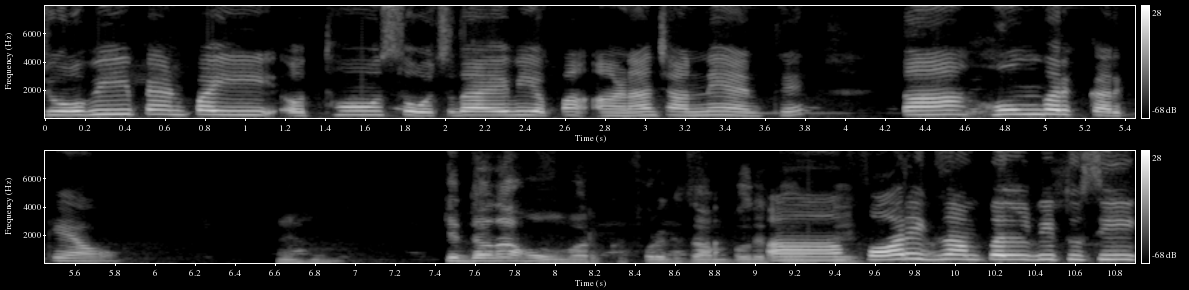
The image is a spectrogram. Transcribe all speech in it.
ਜੋ ਵੀ ਭੈਣ ਭਾਈ ਉੱਥੋਂ ਸੋਚਦਾ ਹੈ ਵੀ ਆਪਾਂ ਆਣਾ ਚਾਹੁੰਦੇ ਆ ਇੱਥੇ ਤਾਂ ਹੋਮਵਰਕ ਕਰਕੇ ਆਓ। ਕਿੱਦਾਂ ਦਾ ਹੋਮਵਰਕ ਫੋਰ ਐਗਜ਼ਾਮਪਲ ਦੇ ਤੌਰ ਤੇ। ਫੋਰ ਐਗਜ਼ਾਮਪਲ ਵੀ ਤੁਸੀਂ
